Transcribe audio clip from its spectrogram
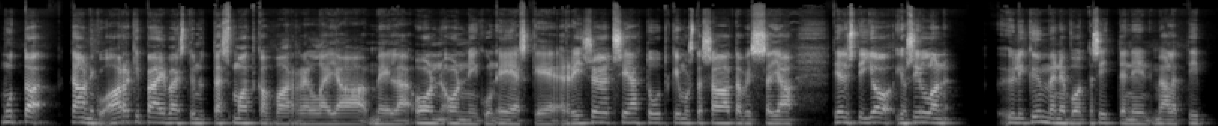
Mutta tämä on niin kuin arkipäiväistynyt tässä matkan varrella ja meillä on, on niin kuin ESG-researchia, tutkimusta saatavissa ja tietysti jo, jo silloin yli kymmenen vuotta sitten niin me alettiin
